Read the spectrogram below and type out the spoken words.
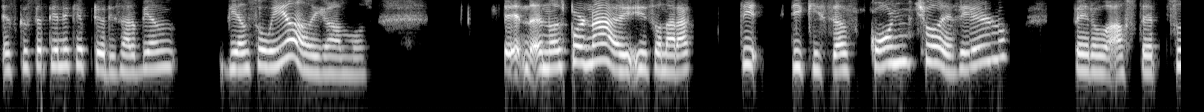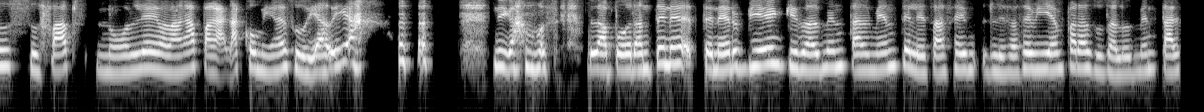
es que usted tiene que priorizar bien, bien su vida, digamos. Eh, no es por nada y sonará quizás concho decirlo, pero a usted sus, sus FAPs no le van a pagar la comida de su día a día. digamos, la podrán tener, tener bien, quizás mentalmente les hace, les hace bien para su salud mental,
